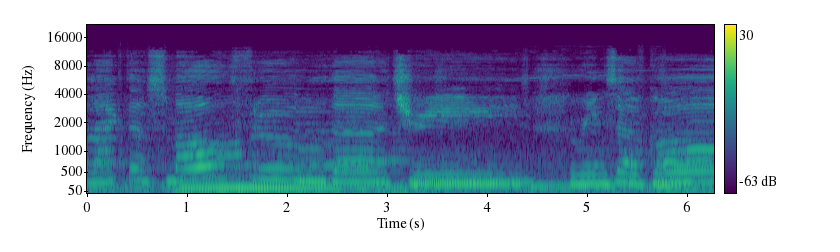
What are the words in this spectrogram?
like the smoke through the trees, rings of gold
